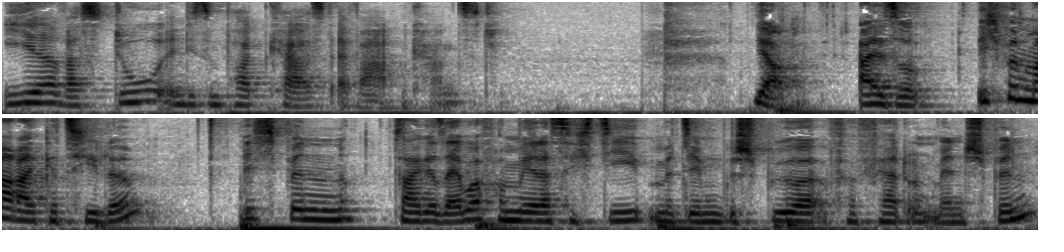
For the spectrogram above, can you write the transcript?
ihr, was du in diesem Podcast erwarten kannst. Ja, also ich bin Mareike Thiele. Ich bin, sage selber von mir, dass ich die mit dem Gespür für Pferd und Mensch bin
